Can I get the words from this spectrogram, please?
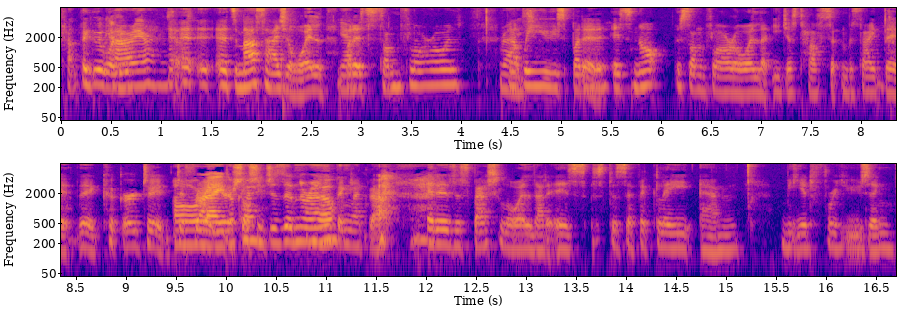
can't think of the word. Carrier, is it? It- it- It's a massage oil, Yeah. but it's sunflower oil Right. Mm-hmm. that we use. But it, it's not the sunflower oil that you just have sitting beside the, the cooker to, to Oh, fry right, your okay. sausages in or No. anything like that. it is a special oil that is specifically um, made for using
